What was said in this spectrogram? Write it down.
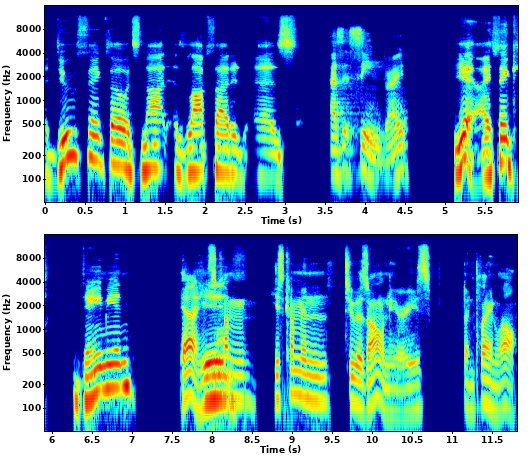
I do think though it's not as lopsided as As it seemed, right? yeah. I think Damien Yeah, he's is- come he's come in to his own here. He's been playing well.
